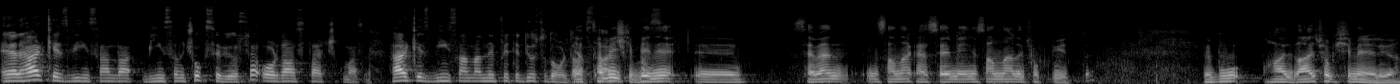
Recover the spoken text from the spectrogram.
Eğer herkes bir insandan bir insanı çok seviyorsa oradan star çıkmaz. Herkes bir insandan nefret ediyorsa da oradan Ya star tabii çıkmaz. ki beni e, seven insanlar kadar sevmeyen insanlar da çok büyüttü. Ve bu hala çok işime yarıyor.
